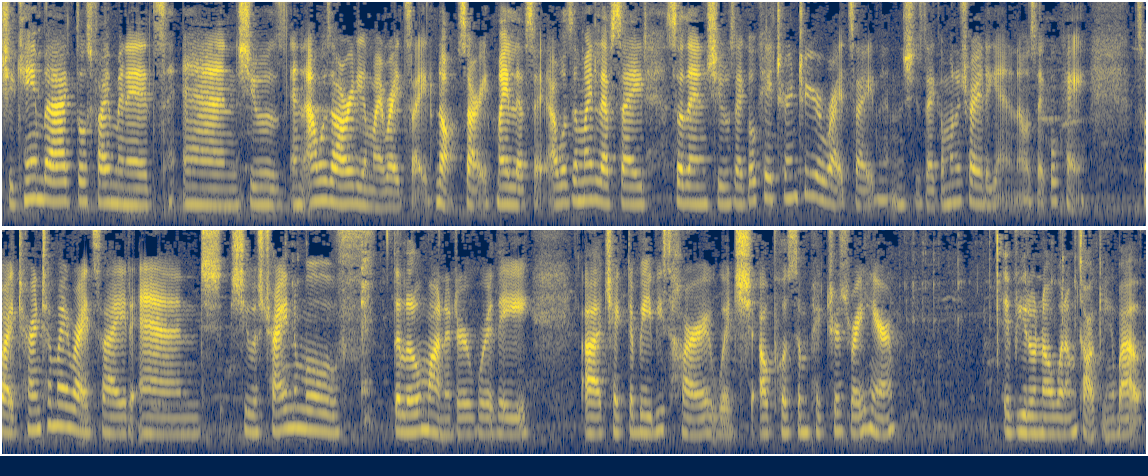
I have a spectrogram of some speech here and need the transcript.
She came back those five minutes and she was, and I was already on my right side. No, sorry, my left side. I was on my left side. So then she was like, okay, turn to your right side. And she's like, I'm going to try it again. And I was like, okay. So I turned to my right side and she was trying to move the little monitor where they uh, check the baby's heart, which I'll post some pictures right here if you don't know what I'm talking about.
